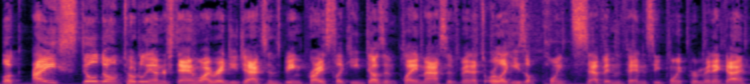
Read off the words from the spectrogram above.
Look, I still don't totally understand why Reggie Jackson's being priced like he doesn't play massive minutes or like he's a 0.7 fantasy point per minute guy.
